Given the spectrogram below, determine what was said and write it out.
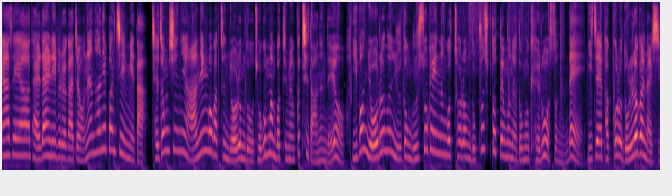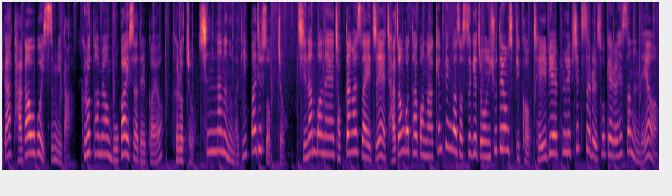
안녕하세요. 달달 리뷰를 가져오는 허니펀치입니다. 제정신이 아닌 것 같은 여름도 조금만 버티면 끝이 나는데요. 이번 여름은 유독 물속에 있는 것처럼 높은 습도 때문에 너무 괴로웠었는데 이제 밖으로 놀러 갈 날씨가 다가오고 있습니다. 그렇다면 뭐가 있어야 될까요? 그렇죠. 신나는 음악이 빠질 수 없죠. 지난번에 적당한 사이즈의 자전거 타거나 캠핑 가서 쓰기 좋은 휴대용 스피커 JBL 플립 6를 소개를 했었는데요.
